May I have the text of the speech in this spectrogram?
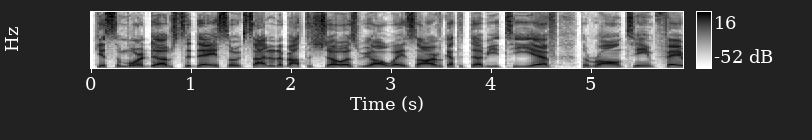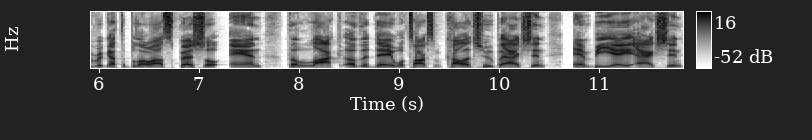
get some more dubs today. So excited about the show as we always are. We've got the WTF, the wrong team favorite, got the blowout special, and the lock of the day. We'll talk some college hoop action, NBA action,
